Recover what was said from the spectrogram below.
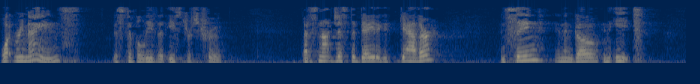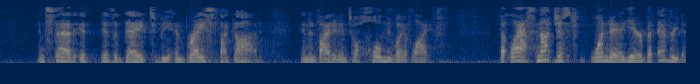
What remains is to believe that Easter's true. That it's not just a day to gather and sing and then go and eat. Instead, it is a day to be embraced by God and invited into a whole new way of life that lasts not just one day a year, but every day.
